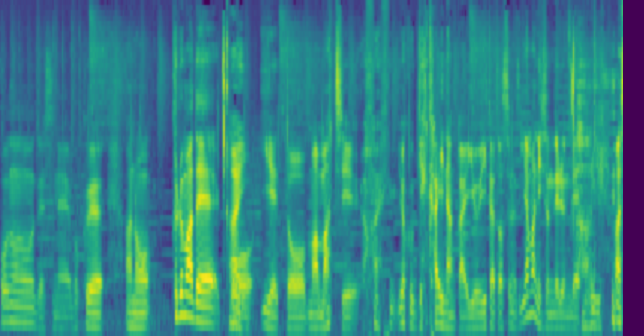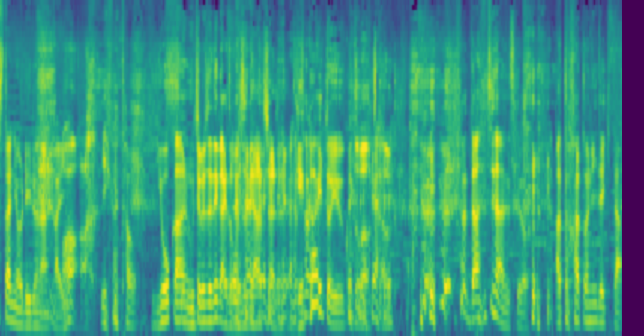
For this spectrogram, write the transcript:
このですね僕あの車でこう、はい。家と、まあ、町 よく下界なんかいう言い方をするんです。山に住んでるんで、はい。まあ、下に降りるなんかいうあ言い方を。洋館むちゃくちゃでかいところでやってたんじゃない 下界という言葉を使う。団地なんですけど後々にできた、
